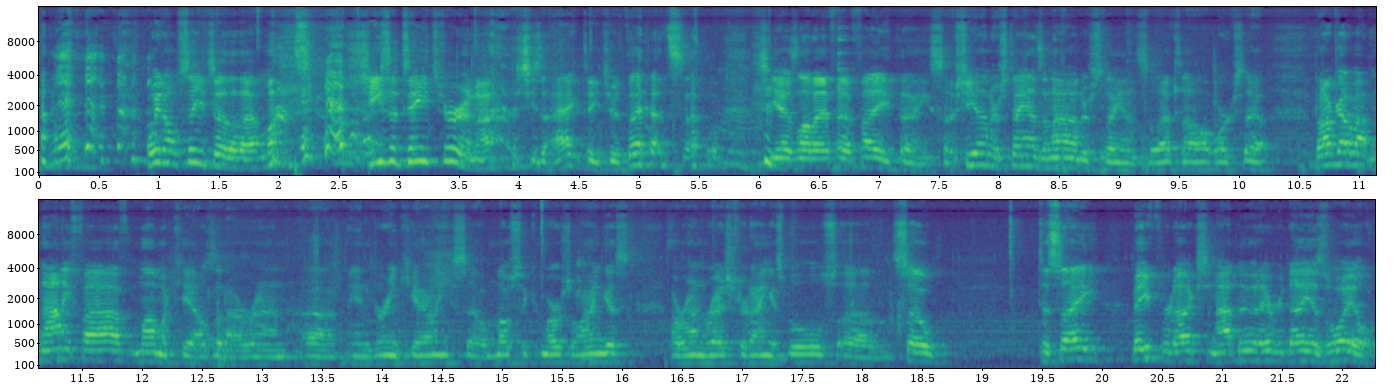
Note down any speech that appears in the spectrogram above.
we don't see each other that much. She's a teacher, and I, she's an ag teacher at that. So she has a lot of FFA things. So she understands, and I understand. So that's how it works out. But I've got about 95 mama cows that I run uh, in Greene County. So mostly commercial Angus. I run registered Angus bulls. Um, so to say beef production, I do it every day as well.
